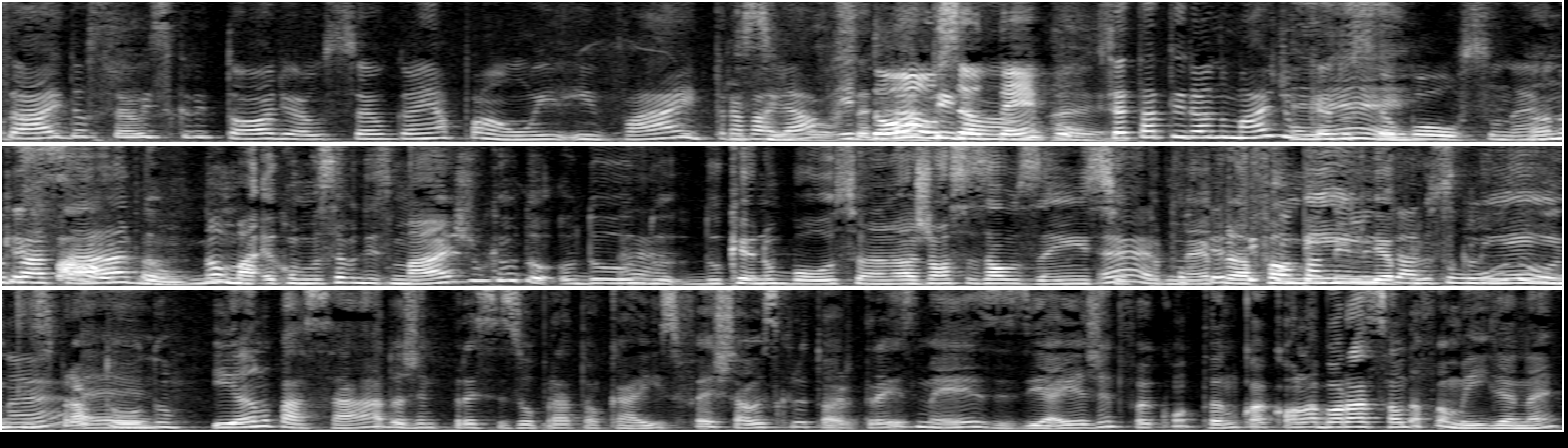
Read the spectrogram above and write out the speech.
sai do seu escritório, é o seu ganha-pão e, e, vai trabalhar, e doa tá o seu tempo. É. Você tá tirando mais do que do é. seu bolso, né? Ano Porque passado. Falta. Não, mas, como você disse, mais do que, do, do, é. do, do, que no bolso. As nossas ausências, é, né? Pra família, para os clientes, né? para tudo. E ano passado, a gente precisou, para tocar isso, fechar o escritório três meses. E aí a gente foi contando com a colaboração da família, né?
